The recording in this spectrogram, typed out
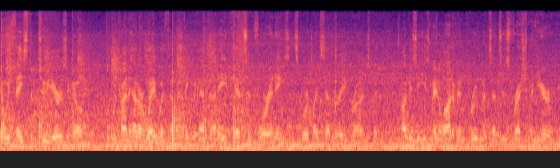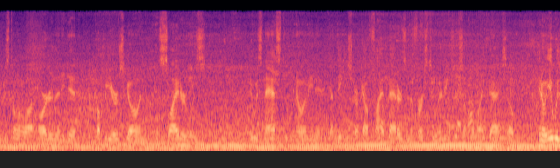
You know, we faced them two years ago, and we kind of had our way with them. I think we had about eight hits in four innings and scored like seven or eight runs, but obviously he's made a lot of improvement since his freshman year. He was throwing a lot harder than he did a couple years ago, and his slider was it was nasty. You know, I mean, I think he struck out five batters in the first two innings or something like that. So, you know, it was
